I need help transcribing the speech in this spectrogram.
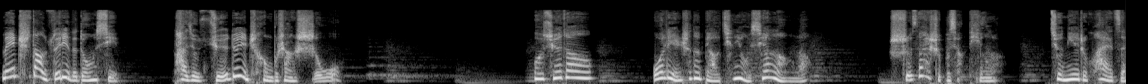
没吃到嘴里的东西，它就绝对称不上食物。我觉得我脸上的表情有些冷了，实在是不想听了，就捏着筷子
